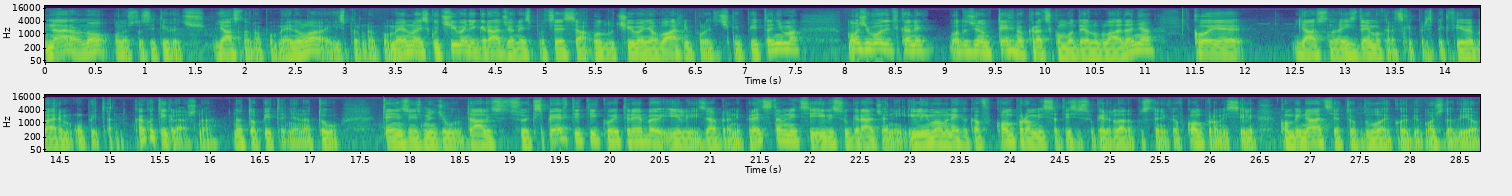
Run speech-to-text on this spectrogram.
Naravno, ono što si ti već jasno napomenula ispravno napomenula, isključivanje građana iz procesa odlučivanja o važnim političkim pitanjima može voditi ka određenom tehnokratskom modelu vladanja koje jasno iz demokratske perspektive barem upitan. Kako ti gledaš na, na to pitanje, na tu tenziju između da li su eksperti ti koji trebaju ili izabrani predstavnici ili su građani ili imamo nekakav kompromis, a ti si sugerirala da postoji nekakav kompromis ili kombinacija tog dvoje koji bi možda bio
